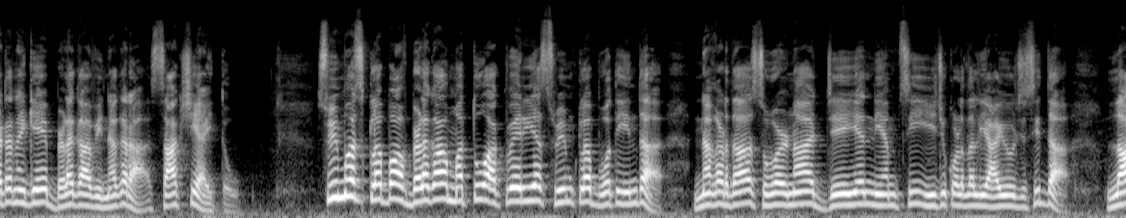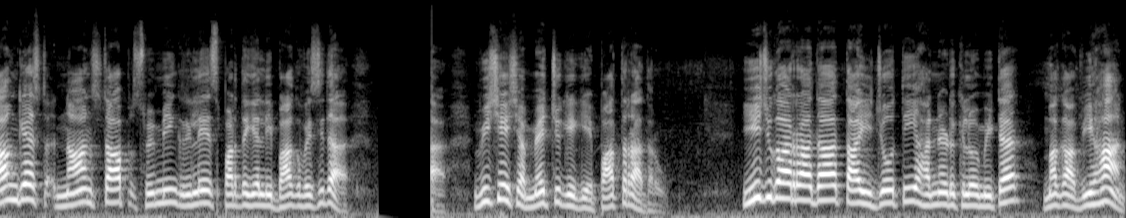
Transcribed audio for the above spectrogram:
ಘಟನೆಗೆ ಬೆಳಗಾವಿ ನಗರ ಸಾಕ್ಷಿಯಾಯಿತು. ಸ್ವಿಮ್ಮರ್ಸ್ ಕ್ಲಬ್ ಆಫ್ ಬೆಳಗಾಂ ಮತ್ತು ಅಕ್ವೇರಿಯಸ್ ಸ್ವಿಮ್ ಕ್ಲಬ್ ವತಿಯಿಂದ ನಗರದ ಸುವರ್ಣ ಜೆಎನ್ಎಂಸಿ ಈಜುಕೊಳದಲ್ಲಿ ಆಯೋಜಿಸಿದ್ದ longest non stop swimming relay ಸ್ಪರ್ಧೆಯಲ್ಲಿ ಭಾಗವಹಿಸಿದ ವಿಶೇಷ ಮೆಚ್ಚುಗೆಗೆ ಪಾತ್ರರಾದರು. ಈಜುಗಾರರಾದ ತಾಯಿ ಜ್ಯೋತಿ ಹನ್ನೆರಡು ಕಿಲೋಮೀಟರ್, ಮಗ ವಿಹಾನ್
